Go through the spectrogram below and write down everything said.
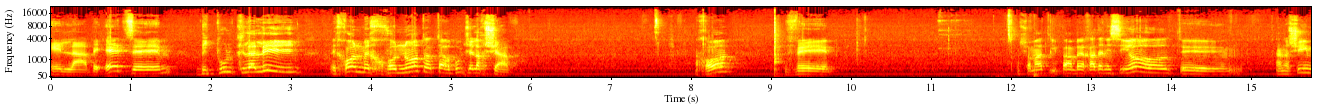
אלא בעצם ביטול כללי לכל מכונות התרבות של עכשיו. נכון? ושמעתי פעם באחת הנסיעות אה, אנשים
